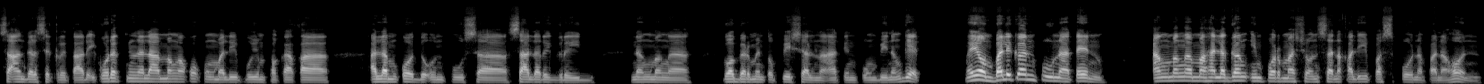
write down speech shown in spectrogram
sa undersecretary. I-correct niyo na lamang ako kung mali po yung pagkakaalam ko doon po sa salary grade ng mga government official na atin pong binanggit. Ngayon, balikan po natin ang mga mahalagang impormasyon sa nakalipas po na panahon.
